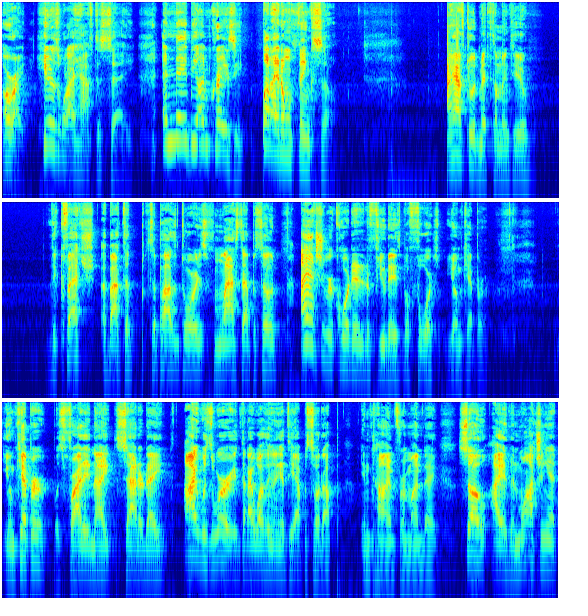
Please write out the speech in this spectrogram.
Alright, here's what I have to say. And maybe I'm crazy, but I don't think so. I have to admit something to you. The kvetch about the suppositories from last episode, I actually recorded it a few days before Yom Kippur. Yom Kippur was Friday night, Saturday. I was worried that I wasn't going to get the episode up in time for Monday. So I had been watching it.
